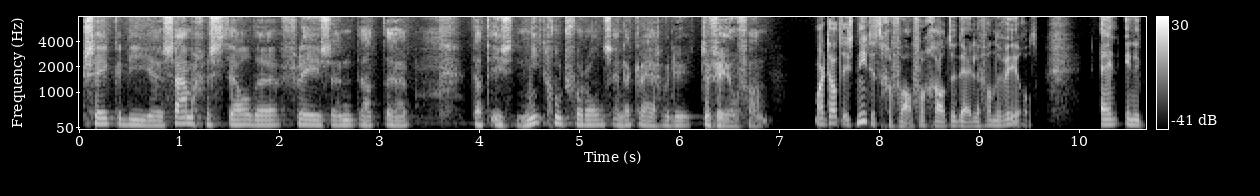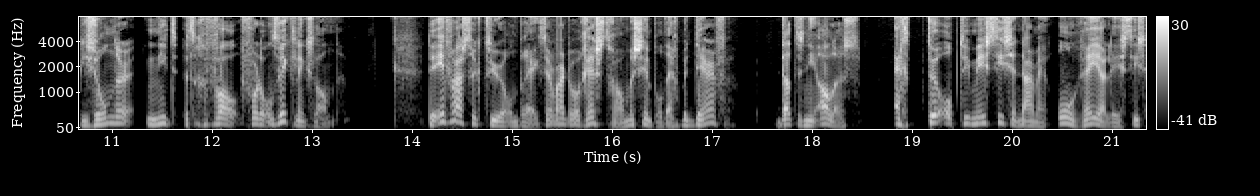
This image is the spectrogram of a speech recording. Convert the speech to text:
Zeker die uh, samengestelde vlezen, dat, uh, dat is niet goed voor ons en daar krijgen we nu te veel van. Maar dat is niet het geval voor grote delen van de wereld. En in het bijzonder niet het geval voor de ontwikkelingslanden. De infrastructuur ontbreekt er, waardoor reststromen simpelweg bederven. Dat is niet alles. Echt te optimistisch en daarmee onrealistisch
